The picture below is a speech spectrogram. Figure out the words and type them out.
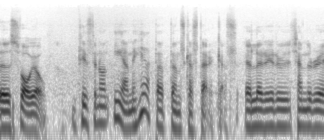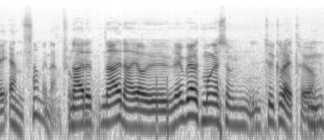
uh, svar ja. finns det någon enighet att den ska stärkas? Eller du, känner du dig ensam i den frågan? Nej, det, nej, nej jag, det är väldigt många som tycker det tror jag. Mm.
